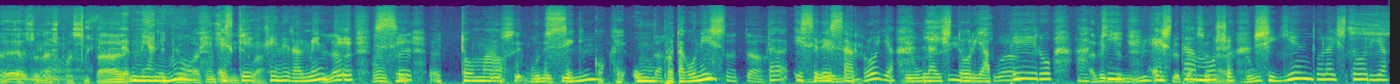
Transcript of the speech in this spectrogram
eh, me animó es que generalmente se toma, se coge un protagonista y se desarrolla la historia, pero aquí estamos siguiendo la historia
